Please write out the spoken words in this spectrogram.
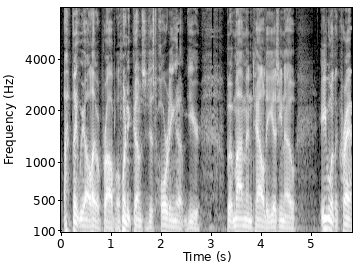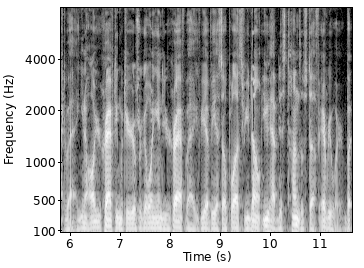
I think we all have a problem when it comes to just hoarding up gear. But my mentality is, you know, even with a craft bag, you know, all your crafting materials are going into your craft bag. If you have ESO Plus, if you don't, you have just tons of stuff everywhere. But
